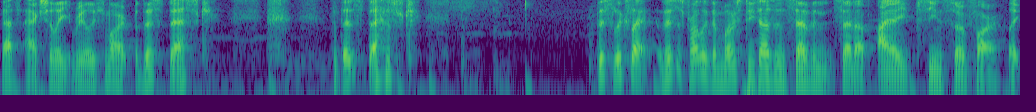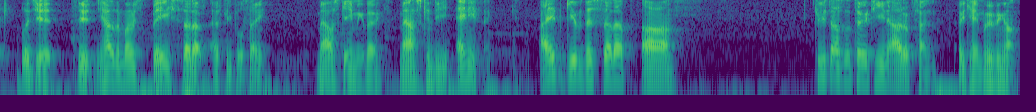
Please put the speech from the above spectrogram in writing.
That's actually really smart. But this desk this desk this looks like this is probably the most 2007 setup I've seen so far. Like legit. Dude, you have the most base setup, as people say. Mouse gaming though. Mouse can do anything. I'd give this setup uh 2013 out of 10. Okay, moving on.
